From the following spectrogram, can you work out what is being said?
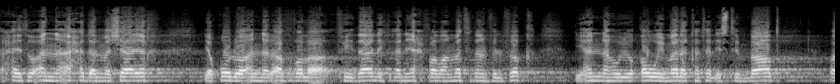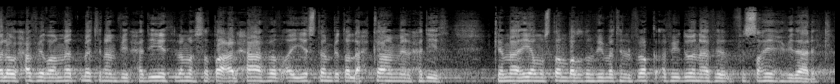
حيث أن أحد المشايخ يقول أن الأفضل في ذلك أن يحفظ متنا في الفقه لأنه يقوي ملكة الاستنباط ولو حفظ متنا في الحديث لما استطاع الحافظ أن يستنبط الأحكام من الحديث كما هي مستنبطة في متن الفقه أفيدونا في الصحيح في ذلك.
